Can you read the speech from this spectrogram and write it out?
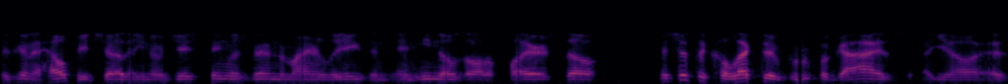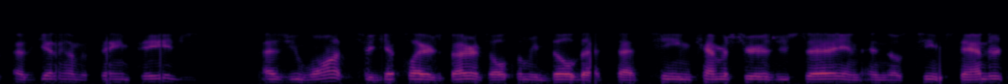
is going to help each other. You know, Jayce Tingler's been in the minor leagues, and and he knows all the players. So it's just a collective group of guys, you know, as as getting on the same page as you want to get players better to ultimately build that that team chemistry, as you say, and and those team standards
